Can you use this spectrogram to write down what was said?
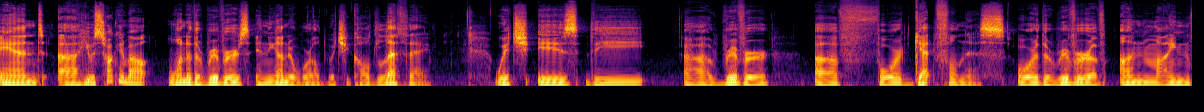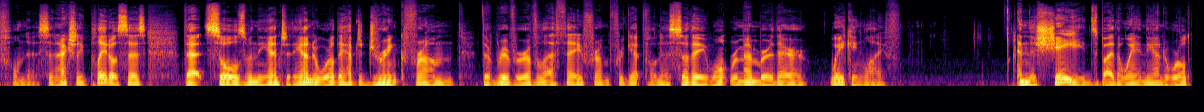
and uh, he was talking about one of the rivers in the underworld, which he called Lethe which is the uh, river of forgetfulness or the river of unmindfulness. And actually, Plato says that souls, when they enter the underworld, they have to drink from the river of Lethe, from forgetfulness, so they won't remember their waking life. And the shades, by the way, in the underworld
